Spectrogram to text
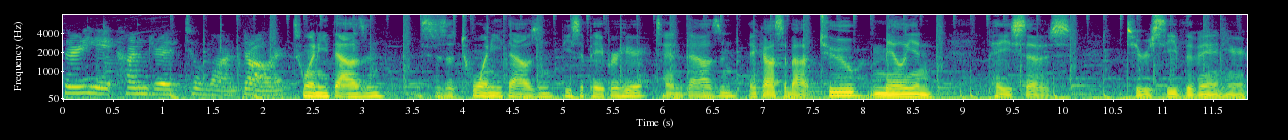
3,800 to one dollar. 20,000. This is a 20,000 piece of paper here. 10,000. It costs about 2 million pesos to receive the van here.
